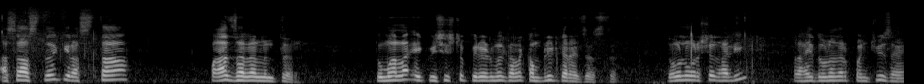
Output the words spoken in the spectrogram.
असं असतं की रस्ता पास झाल्यानंतर तुम्हाला एक विशिष्ट पिरियडमध्ये त्याला कंप्लीट करायचं असतं. दोन वर्ष झाली तर हे दोन हजार पंचवीस आहे.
